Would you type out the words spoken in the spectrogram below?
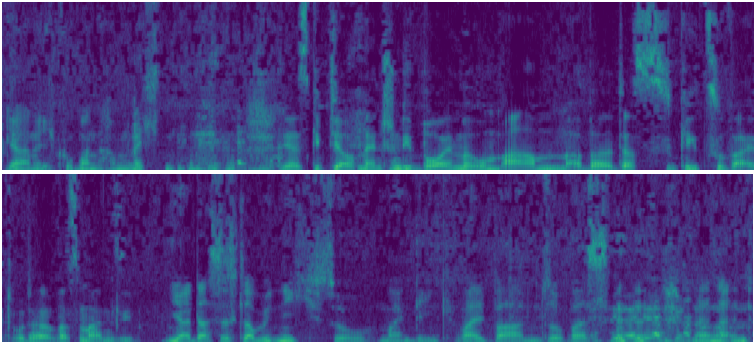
gerne. Ich gucke mal nach dem Rechten. Ja, es gibt ja auch Menschen, die Bäume umarmen, aber das geht zu weit, oder was meinen Sie? Ja, das ist, glaube ich, nicht so mein Ding. Waldbaden, sowas. nein, nein.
